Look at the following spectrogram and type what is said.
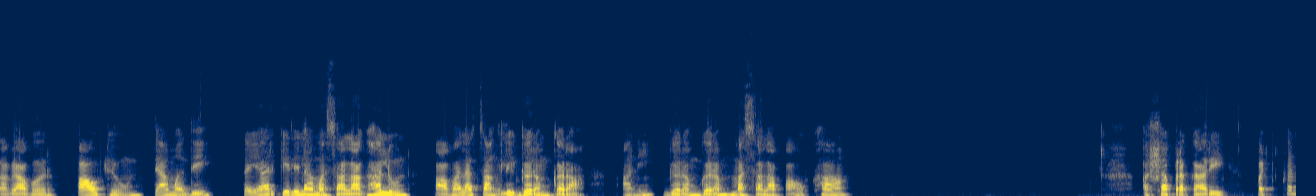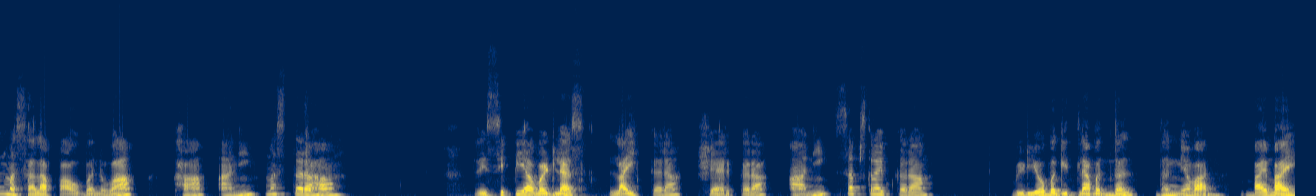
तव्यावर पाव ठेवून त्यामध्ये तयार केलेला मसाला घालून पावाला चांगले गरम करा आणि गरम गरम मसाला पाव खा. अशा प्रकारे पटकन मसाला पाव बनवा. खा आणि मस्त रहा. रेसिपी आवडल्यास लाईक करा शेअर करा आणि सबस्क्राईब करा. व्हिडिओ बघितल्याबद्दल धन्यवाद. Bye bye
